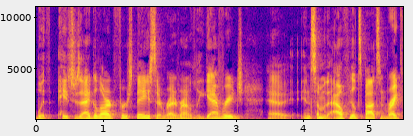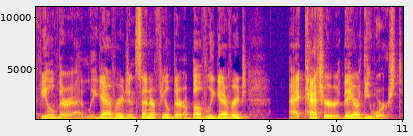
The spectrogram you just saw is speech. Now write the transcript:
with Jesus Aguilar at first base, they're right around league average. Uh, in some of the outfield spots in right field, they're at league average. In center field, they're above league average. At catcher, they are the worst.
